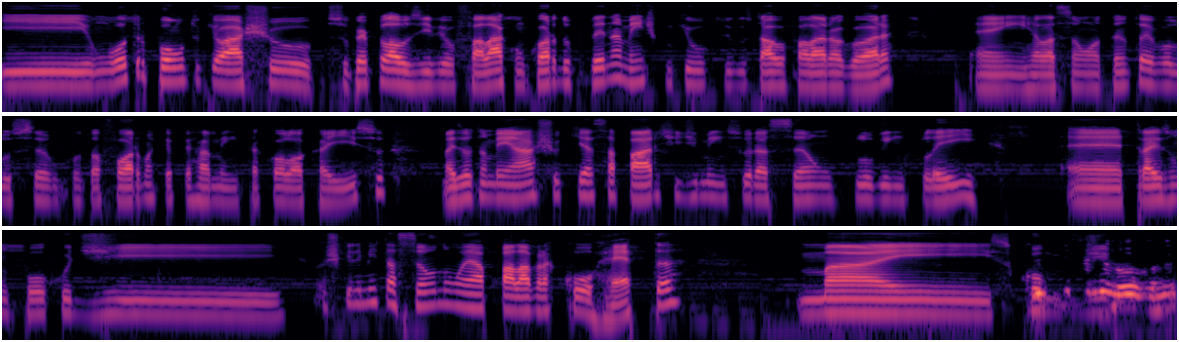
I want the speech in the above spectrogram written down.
E um outro ponto que eu acho super plausível falar, concordo plenamente com o que o Gustavo falaram agora, é, em relação a tanto a evolução quanto a forma que a ferramenta coloca isso, mas eu também acho que essa parte de mensuração plug and play é, traz um pouco de. Acho que limitação não é a palavra correta, mas. De novo, né?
